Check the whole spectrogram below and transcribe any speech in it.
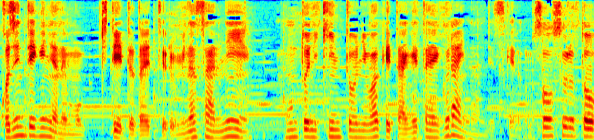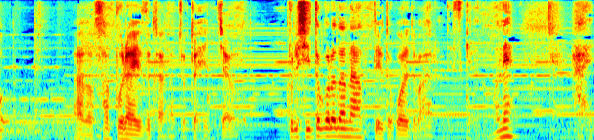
個人的にはね、もう来ていただいてる皆さんに、本当に均等に分けてあげたいぐらいなんですけれども、そうすると、あの、サプライズ感がちょっと減っちゃう。苦しいところだなっていうところではあるんですけれどもね。はい。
